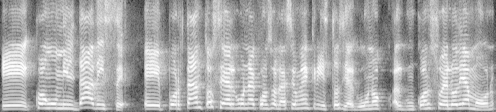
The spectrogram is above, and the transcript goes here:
Eh, con humildad dice, eh, por tanto, si alguna consolación en Cristo, si alguno, algún consuelo de amor,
